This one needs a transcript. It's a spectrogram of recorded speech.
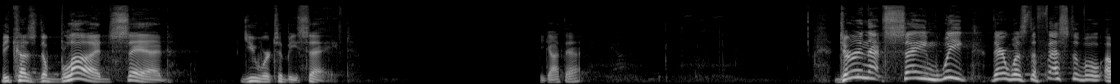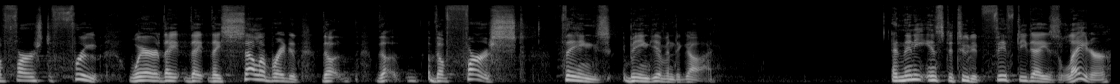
because the blood said you were to be saved. You got that? During that same week, there was the festival of first fruit where they, they, they celebrated the, the, the first things being given to God. And then he instituted 50 days later,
